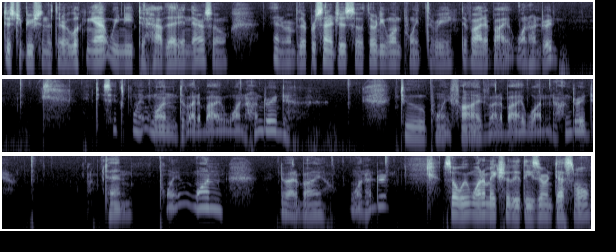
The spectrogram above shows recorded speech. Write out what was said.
distribution that they're looking at. We need to have that in there. So, and remember they're percentages. So 31.3 divided by 100. 56.1 divided by 100. 2.5 divided by 100. 10.1 divided by 100. So we want to make sure that these are in decimal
